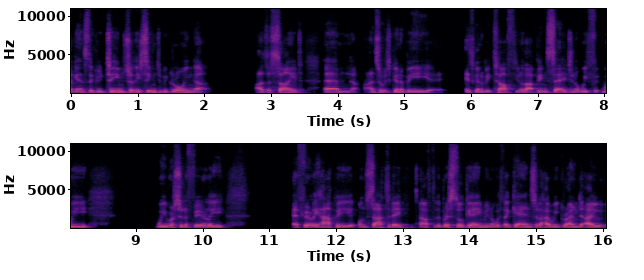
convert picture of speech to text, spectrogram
against a good team. So they seem to be growing as a side, um, and so it's going to be it's going to be tough. You know, that being said, you know we we we were sort of fairly uh, fairly happy on Saturday after the Bristol game. You know, with again sort of how we ground it out.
